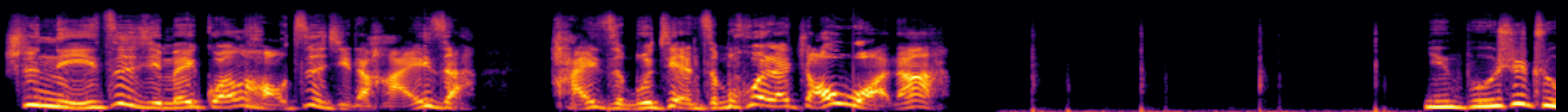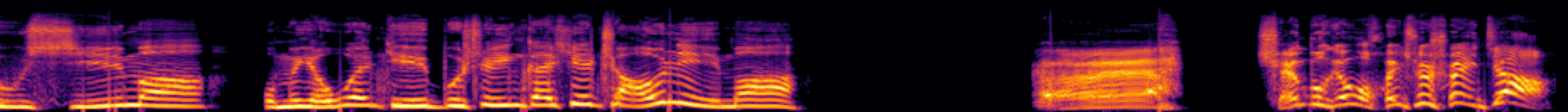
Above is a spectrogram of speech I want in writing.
是你自己没管好自己的孩子，孩子不见怎么会来找我呢？你不是主席吗？我们有问题不是应该先找你吗？呃，全部给我回去睡觉！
